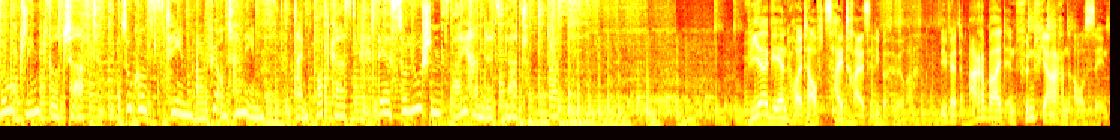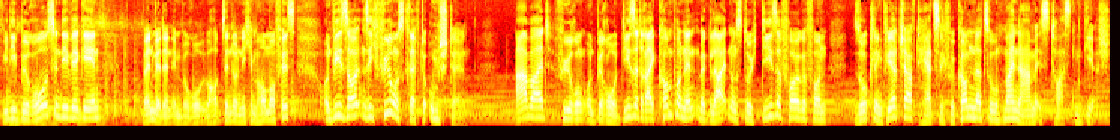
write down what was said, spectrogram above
So klingt Wirtschaft. Zukunftsthemen für Unternehmen. Ein Podcast der Solutions bei Handelsblatt. Wir gehen heute auf Zeitreise, liebe Hörer. Wie wird Arbeit in fünf Jahren aussehen? Wie die Büros, in die wir gehen, wenn wir denn im Büro überhaupt sind und nicht im Homeoffice? Und wie sollten sich Führungskräfte umstellen? Arbeit, Führung und Büro. Diese drei Komponenten begleiten uns durch diese Folge von So klingt Wirtschaft. Herzlich willkommen dazu. Mein Name ist Thorsten Giersch.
